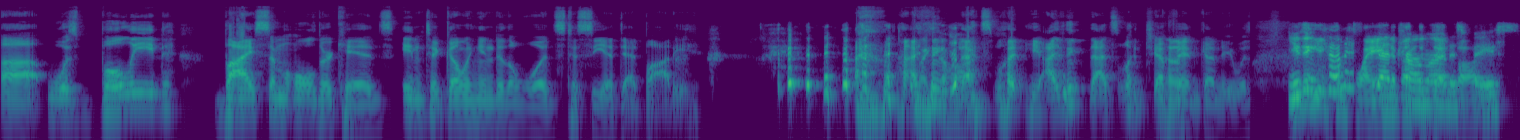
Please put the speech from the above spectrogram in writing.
uh was bullied by some older kids into going into the woods to see a dead body. I my think that's what he. I think that's what Jeff Van Gundy was. You, think he can kind of see complained that about the trauma dead on his body? face.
